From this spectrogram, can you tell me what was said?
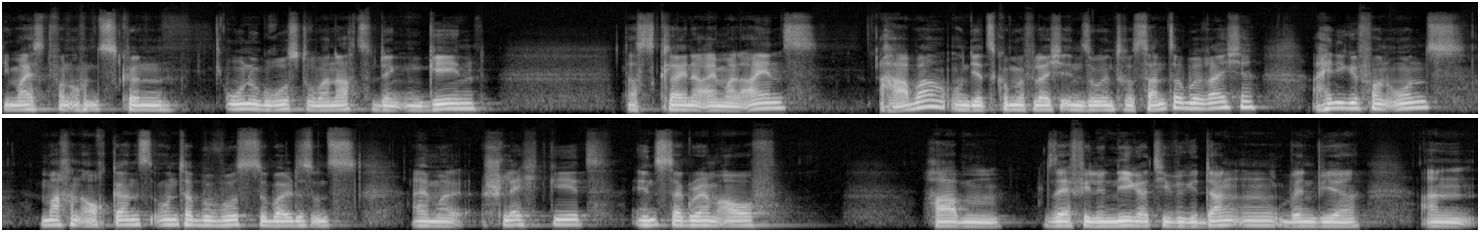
Die meisten von uns können ohne groß drüber nachzudenken gehen. Das kleine Einmaleins. Aber, und jetzt kommen wir vielleicht in so interessante Bereiche, einige von uns machen auch ganz unterbewusst, sobald es uns einmal schlecht geht, Instagram auf, haben sehr viele negative Gedanken. Wenn wir an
